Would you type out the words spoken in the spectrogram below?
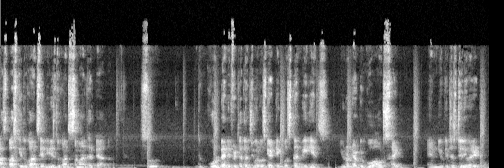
आसपास की दुकान से नीरज दुकान से सामान घर पे आता। So the core benefit the consumer was getting was convenience you don't have to go outside and you can just deliver it home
